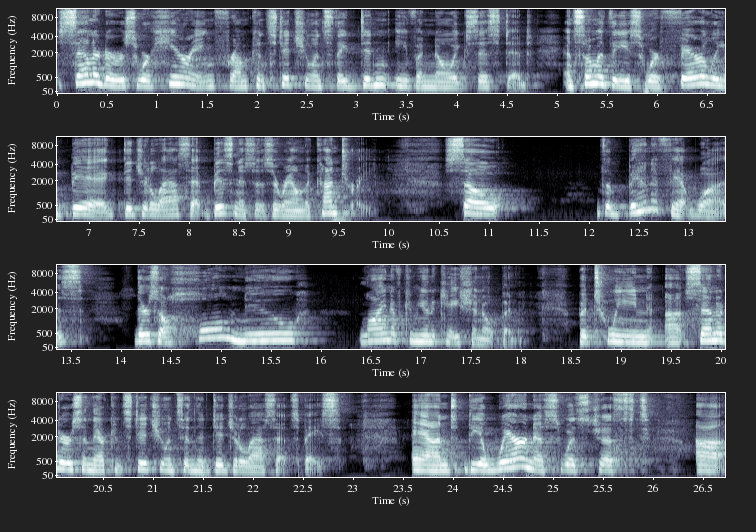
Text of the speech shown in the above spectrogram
senators were hearing from constituents they didn't even know existed. And some of these were fairly big digital asset businesses around the country. So the benefit was there's a whole new line of communication open between uh, senators and their constituents in the digital asset space. And the awareness was just uh,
